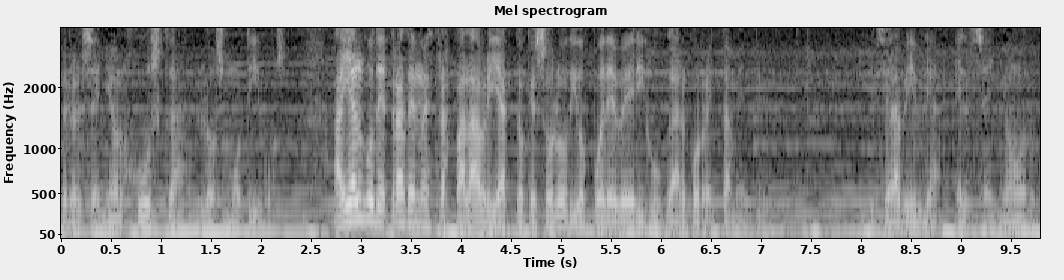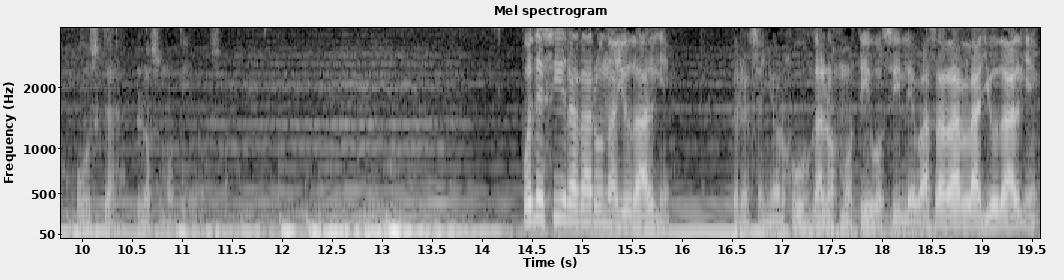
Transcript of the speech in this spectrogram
pero el Señor juzga los motivos. Hay algo detrás de nuestras palabras y actos que solo Dios puede ver y juzgar correctamente. Dice la Biblia, el Señor juzga los motivos. Puedes ir a dar una ayuda a alguien, pero el Señor juzga los motivos si le vas a dar la ayuda a alguien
